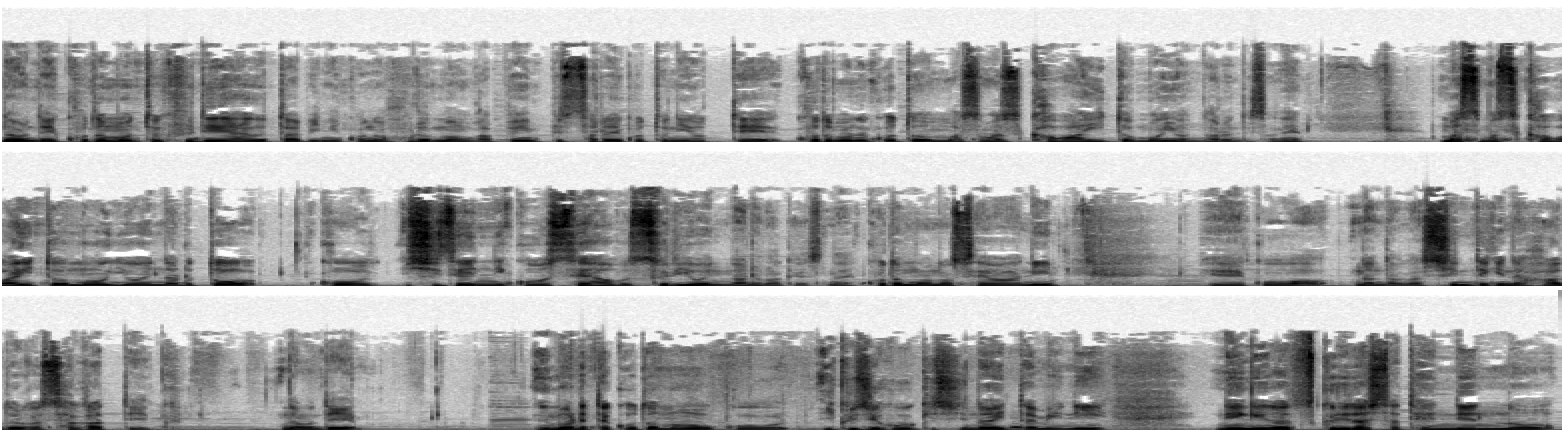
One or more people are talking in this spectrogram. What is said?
なので子供と触れ合うたびにこのホルモンが分泌されることによって子供のことをますます可愛いと思うようになるんですよね。ますます可愛いと思うようになるとこう自然にこう世話をするようになるわけですね。子供の世話に、えー、こうなんだろうな心的なハードルが下がっていく。なので生まれた子供をこう育児放棄しないために人間が作り出した天然の、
